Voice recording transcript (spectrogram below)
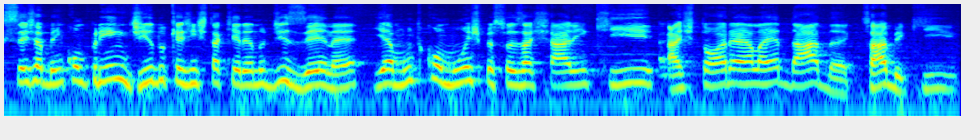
seja bem compreendido o que a gente tá querendo dizer, né? E é muito comum as pessoas acharem que a história ela é dada, sabe? Que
